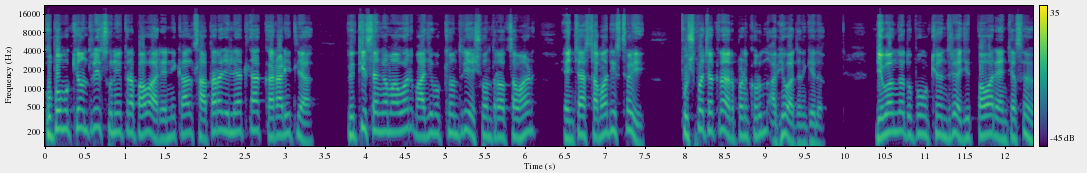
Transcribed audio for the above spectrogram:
उपमुख्यमंत्री सुनेत्रा पवार यांनी काल सातारा जिल्ह्यातल्या कराड इथल्या प्रीती संगमावर माजी मुख्यमंत्री यशवंतराव चव्हाण यांच्या समाधीस्थळी पुष्पचक्र अर्पण करून अभिवादन केलं. दिवंगत उपमुख्यमंत्री अजित पवार यांच्यासह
